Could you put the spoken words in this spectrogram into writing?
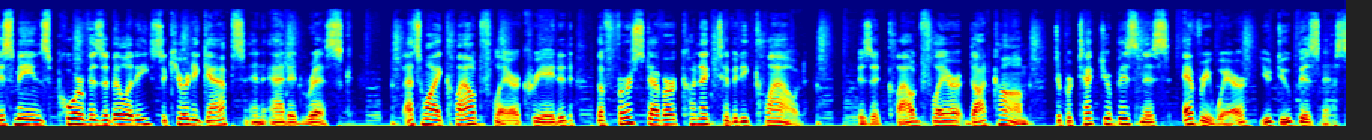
This means poor visibility, security gaps, and added risk. That's why Cloudflare created the first ever connectivity cloud. Visit cloudflare.com to protect your business everywhere you do business.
